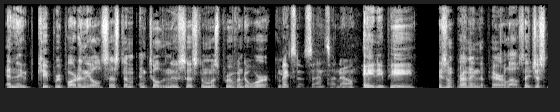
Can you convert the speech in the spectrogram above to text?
And they'd keep reporting the old system until the new system was proven to work. Makes no sense. I know. ADP isn't running the parallels. They just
